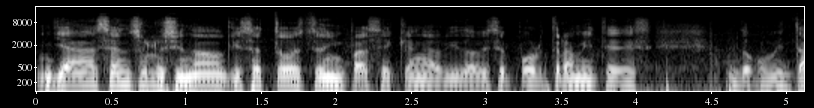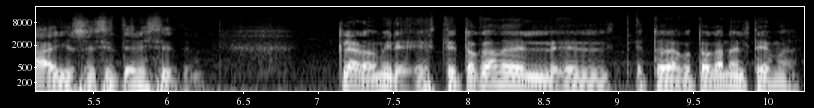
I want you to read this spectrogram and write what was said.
ya se han solucionado quizás todos estos impases que han habido a veces por trámites documentarios, etcétera, etcétera. Claro, mire, este, tocando, el, tocando el tema,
